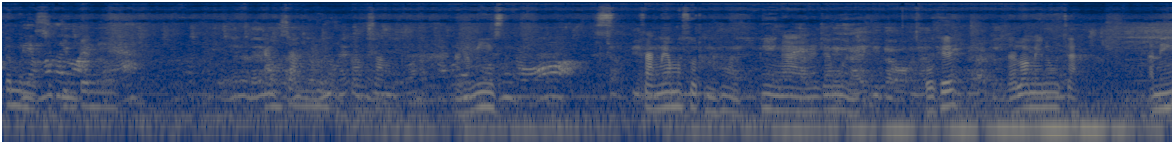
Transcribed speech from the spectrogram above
แต่มือนี้สิกินเป็นตามสั่งพี่น้องตามสั่งแล้วก็มีสั่งแนวมาสดหันหอนง่ายๆนะจ๊ะมือนี้โอเคแล้วรอเมนูจ้ะอันนี้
